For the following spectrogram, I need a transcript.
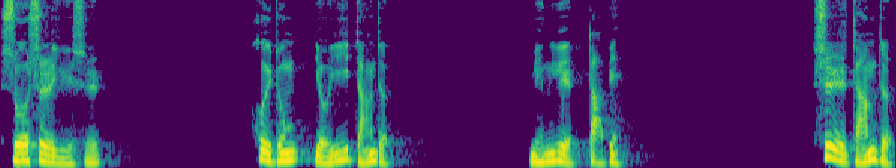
说是语时，会中有一长者，名月大辩。是长者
